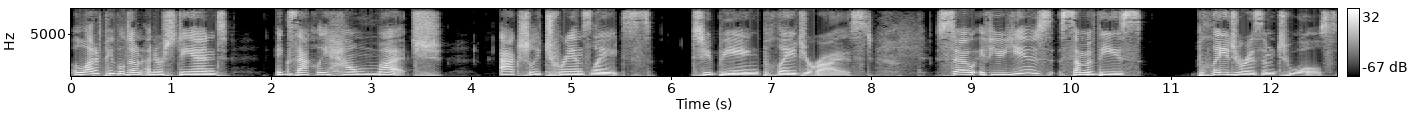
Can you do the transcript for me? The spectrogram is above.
a lot of people don't understand exactly how much actually translates to being plagiarized. So if you use some of these plagiarism tools,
